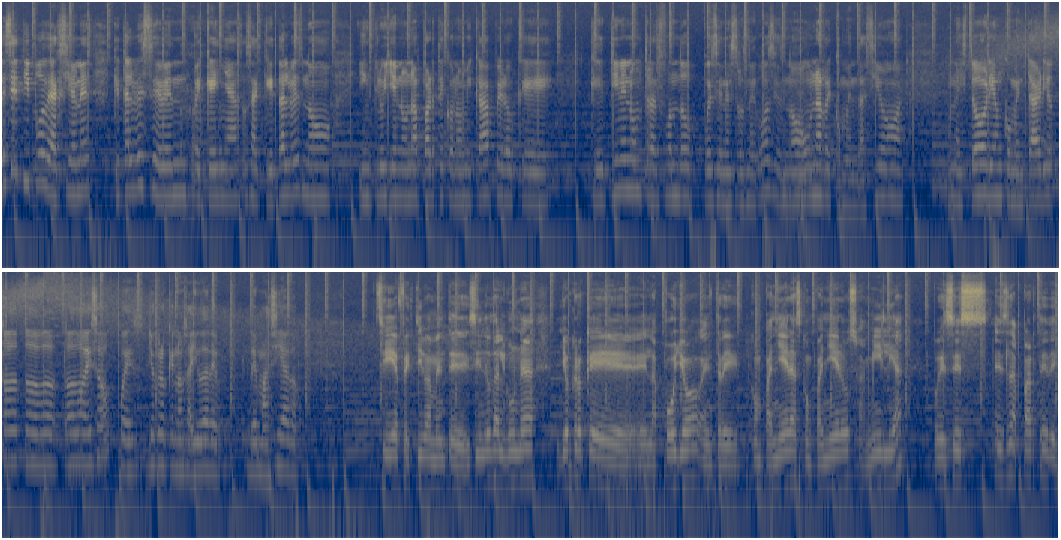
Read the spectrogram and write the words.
ese tipo de acciones que tal vez se ven pequeñas, o sea, que tal vez no incluyen una parte económica, pero que, tienen un trasfondo pues en nuestros negocios, ¿no? Una recomendación, una historia, un comentario, todo, todo, todo eso, pues yo creo que nos ayuda demasiado. Sí, efectivamente, sin duda alguna, yo creo que el apoyo entre compañeras, compañeros, familia, pues es, es la parte de,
